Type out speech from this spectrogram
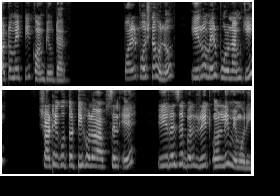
automatic computer পরের প্রশ্ন হলো ইরোমের পুরো নাম কি? সঠিক উত্তরটি হলো option A erasable read only memory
